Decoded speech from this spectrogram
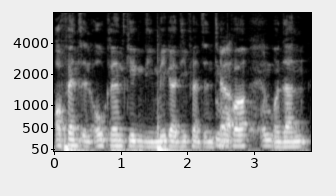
Offense in Oakland gegen die Mega-Defense in Tampa Ja, und- und, dann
